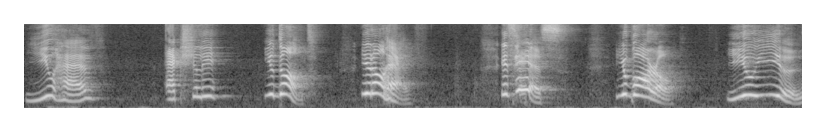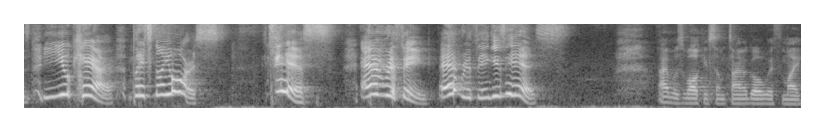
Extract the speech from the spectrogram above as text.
you have, actually, you don't. You don't have. It's His. You borrow, you use, you care, but it's not yours. It's His. Everything, everything is His. I was walking some time ago with my,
